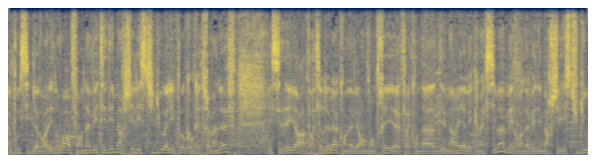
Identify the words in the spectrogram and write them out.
impossible d'avoir les droits. Enfin, on avait été démarcher les studios à l'époque en 89 et c'est d'ailleurs à partir de là qu'on avait rencontré, enfin qu'on a démarré avec Maxima, mais on avait démarché les studios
